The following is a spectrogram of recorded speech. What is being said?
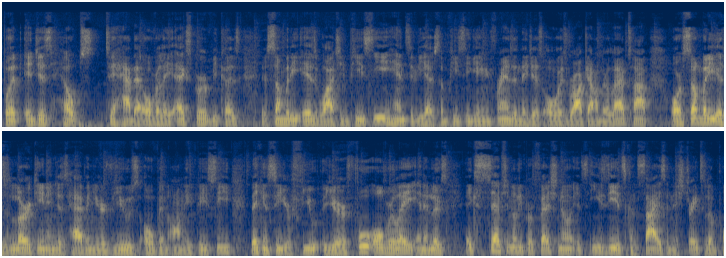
but it just helps to have that Overlay Expert because if somebody is watching PC, hence if you have some PC gaming friends and they just always rock out on their laptop, or somebody is lurking and just having your views open on a PC, they can see your few, your full overlay and it looks exceptionally professional. It's easy, it's concise, and it's straight to the point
